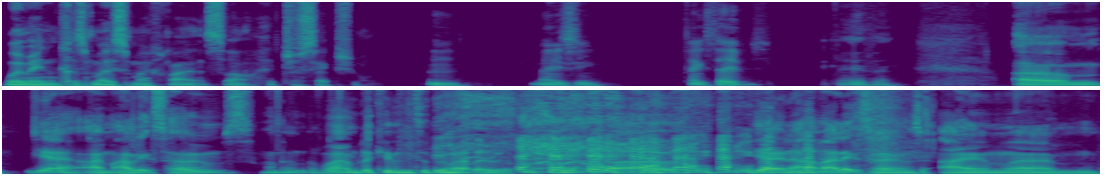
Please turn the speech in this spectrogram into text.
women, because most of my clients are heterosexual. Mm, amazing. Thanks, David. Amazing. Um, yeah, I'm Alex Holmes. I don't know why I'm looking into the right um, yeah, no, I'm Alex Holmes. I'm um,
